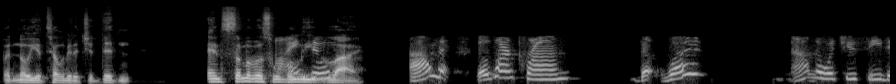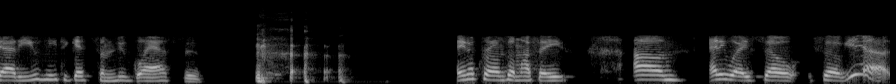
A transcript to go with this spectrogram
but no, you're telling me that you didn't. And some of us will I believe do. lie. I don't know. Those aren't crumbs. The, what? I don't know what you see, Daddy. You need to get some new glasses. Ain't no crumbs on my face. Um. Anyway, so so yeah,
